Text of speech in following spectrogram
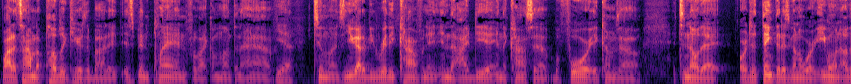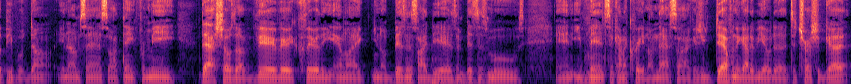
by the time the public hears about it, it's been planned for like a month and a half, Yeah. two months, and you got to be really confident in the idea and the concept before it comes out to know that or to think that it's going to work, even when other people don't. You know what I'm saying? So I think for me, that shows up very, very clearly in like you know business ideas and business moves and events and kind of creating on that side because you definitely got to be able to, to trust your gut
